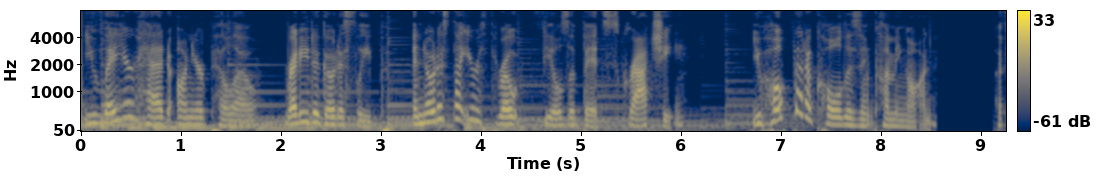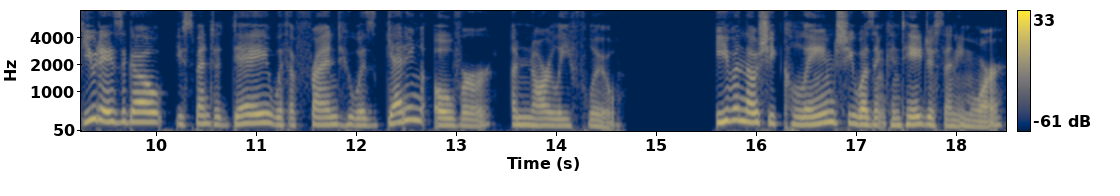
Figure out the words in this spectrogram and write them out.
You lay your head on your pillow, ready to go to sleep, and notice that your throat feels a bit scratchy. You hope that a cold isn't coming on. A few days ago, you spent a day with a friend who was getting over a gnarly flu. Even though she claimed she wasn't contagious anymore,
